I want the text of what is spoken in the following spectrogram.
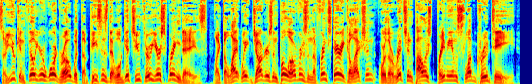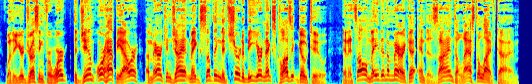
so you can fill your wardrobe with the pieces that will get you through your spring days, like the lightweight joggers and pullovers in the French Terry collection or the rich and polished premium Slub Crew tee. Whether you're dressing for work, the gym, or happy hour, American Giant makes something that's sure to be your next closet go to. And it's all made in America and designed to last a lifetime.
